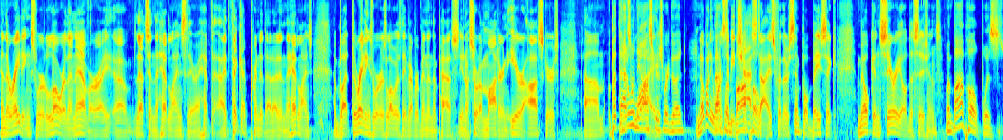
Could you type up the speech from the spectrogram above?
And the ratings were lower than ever. I, uh, that's in the headlines there. I have, the, I think I printed that out in the headlines. But the ratings were as low as they've ever been in the past. You know, sort of modern era Oscars. Um, but that's you know when why. the Oscars were good. Nobody Back wants to be Bob chastised Hope, for their simple, basic milk and cereal decisions. When Bob Hope was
